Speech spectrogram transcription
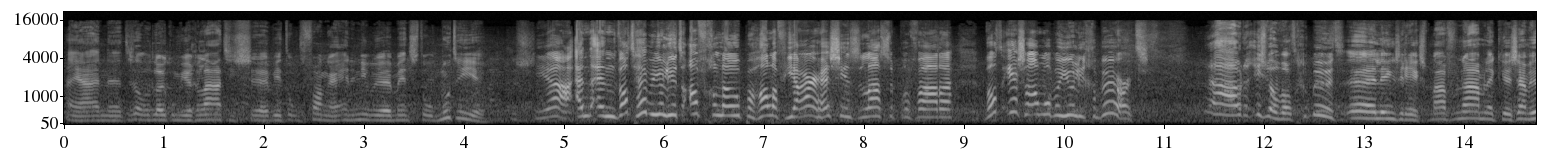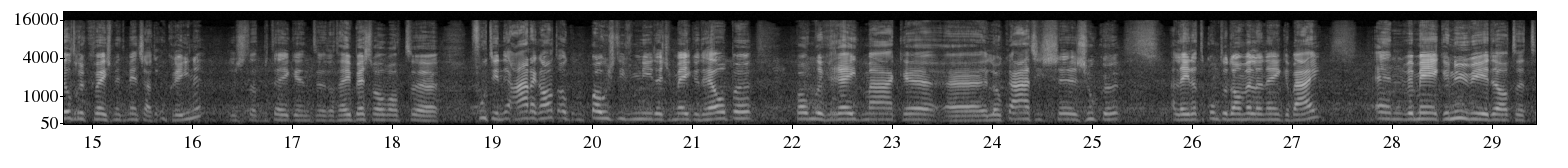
Nou ja, en uh, het is altijd leuk om je relaties weer te ontvangen en nieuwe mensen te ontmoeten hier. Dus... Ja, en, en wat hebben jullie het afgelopen half jaar, hè, sinds de laatste Provada, wat is er allemaal bij jullie gebeurd? Nou, er is wel wat gebeurd, uh, links en rechts. Maar voornamelijk uh, zijn we heel druk geweest met mensen uit Oekraïne. Dus dat betekent, dat heeft best wel wat voet in de aarde gehad. Ook op een positieve manier dat je mee kunt helpen. Panden gereed maken, locaties zoeken. Alleen dat komt er dan wel in één keer bij. En we merken nu weer dat het,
